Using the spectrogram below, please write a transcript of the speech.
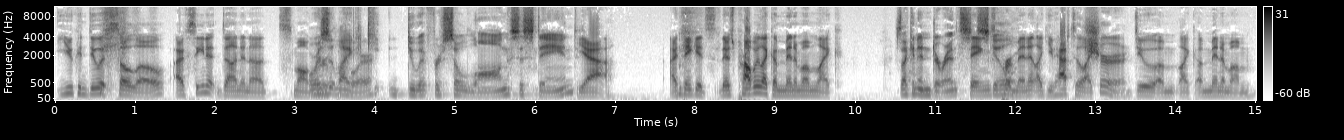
you can do it solo. I've seen it done in a small group. or is it like before. keep, do it for so long, sustained? Yeah, I think it's there's probably like a minimum like It's like an endurance things skill. per minute. Like you have to like Sure. do a like a minimum,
